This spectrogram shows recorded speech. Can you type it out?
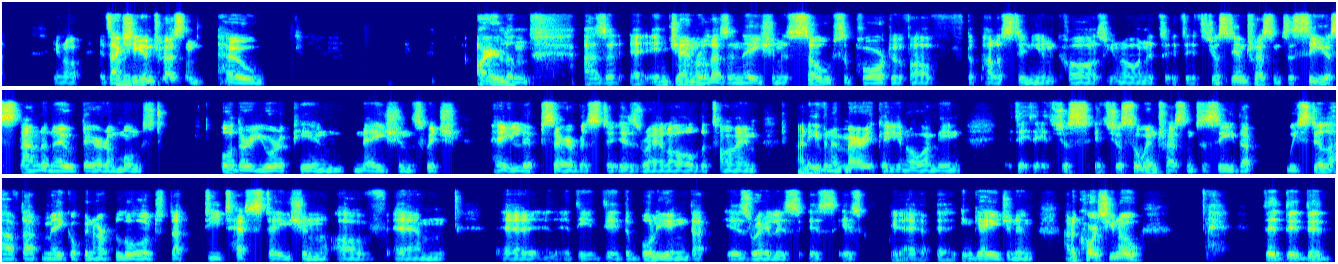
you know, it's actually interesting how Ireland, as a, in general, as a nation, is so supportive of the Palestinian cause, you know, and it's, it's it's just interesting to see us standing out there amongst other European nations which pay lip service to Israel all the time, and mm. even America, you know. I mean, it, it's just it's just so interesting to see that we still have that makeup in our blood, that detestation of um, uh, the, the, the bullying that Israel is is is uh, uh, engaging in, and of course, you know, the the, the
